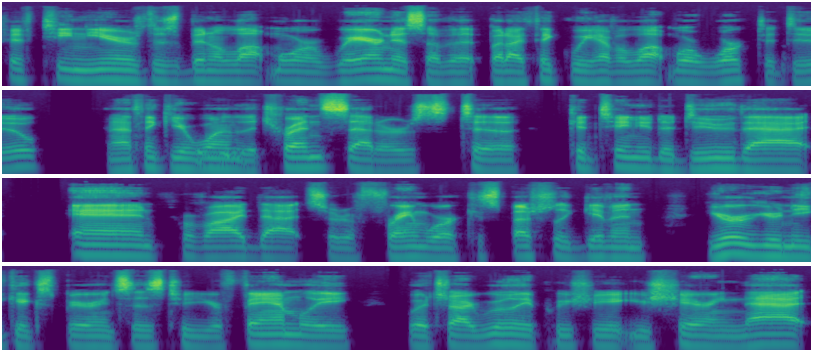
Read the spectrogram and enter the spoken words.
15 years, there's been a lot more awareness of it, but I think we have a lot more work to do. And I think you're one of mm-hmm. the trendsetters to continue to do that and provide that sort of framework, especially given your unique experiences to your family, which I really appreciate you sharing that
